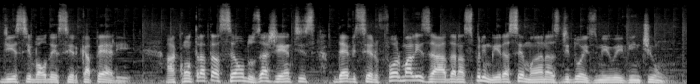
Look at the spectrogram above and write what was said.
disse Valdecir Capelli. A contratação dos agentes deve ser formalizada nas primeiras semanas de 2021.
